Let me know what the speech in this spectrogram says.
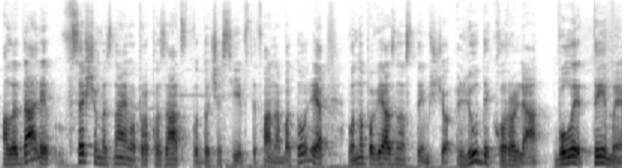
Але далі все, що ми знаємо про козацтво до часів Стефана Баторія, воно пов'язано з тим, що люди короля були тими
